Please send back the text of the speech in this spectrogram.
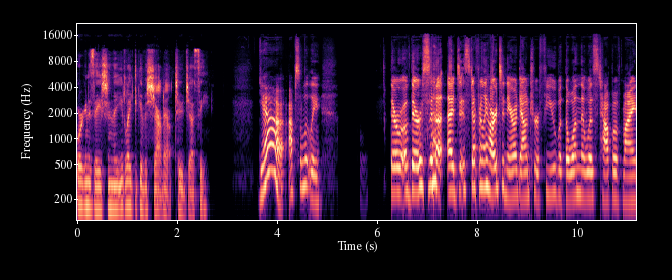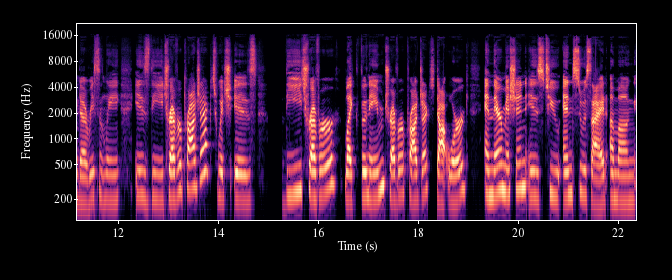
organization that you'd like to give a shout out to, Jesse? Yeah, absolutely there uh, there's uh, it's definitely hard to narrow down to a few but the one that was top of mind uh, recently is the trevor project which is the trevor like the name trevorproject.org and their mission is to end suicide among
